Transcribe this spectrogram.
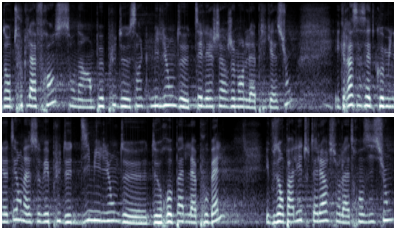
dans toute la France. On a un peu plus de 5 millions de téléchargements de l'application. Et grâce à cette communauté, on a sauvé plus de 10 millions de, de repas de la poubelle. Et vous en parliez tout à l'heure sur la transition.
